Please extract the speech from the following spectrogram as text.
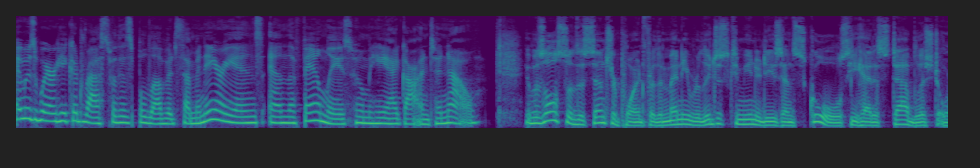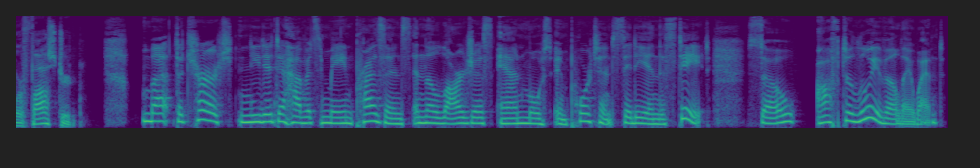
it was where he could rest with his beloved seminarians and the families whom he had gotten to know. It was also the center point for the many religious communities and schools he had established or fostered. But the church needed to have its main presence in the largest and most important city in the state, so off to Louisville they went.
